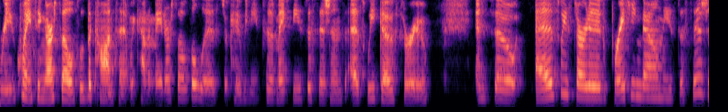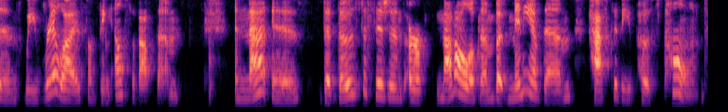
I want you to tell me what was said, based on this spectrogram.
reacquainting ourselves with the content. We kind of made ourselves a list. Okay, we need to make these decisions as we go through. And so, as we started breaking down these decisions, we realized something else about them. And that is that those decisions, or not all of them, but many of them, have to be postponed.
